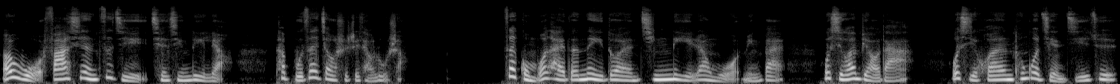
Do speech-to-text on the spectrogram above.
而我发现自己前行力量，它不在教室这条路上。在广播台的那一段经历，让我明白，我喜欢表达。我喜欢通过剪辑去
